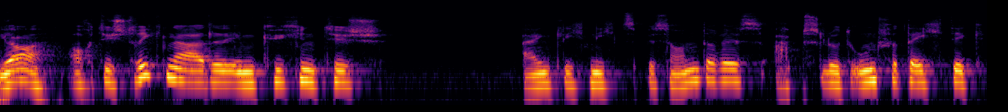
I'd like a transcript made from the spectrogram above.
Ja, auch die Stricknadel im Küchentisch, eigentlich nichts Besonderes, absolut unverdächtig.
